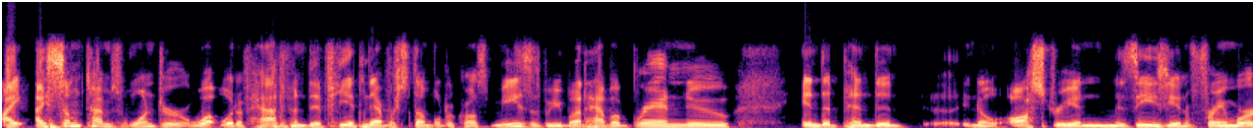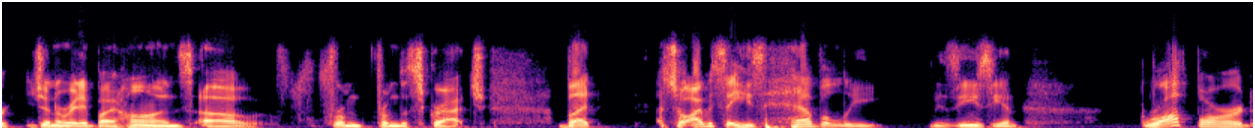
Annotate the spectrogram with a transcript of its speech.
I, I sometimes wonder what would have happened if he had never stumbled across Mises. We might have a brand new, independent, uh, you know, Austrian Misesian framework generated by Hans uh, from from the scratch. But so I would say he's heavily Misesian. Rothbard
